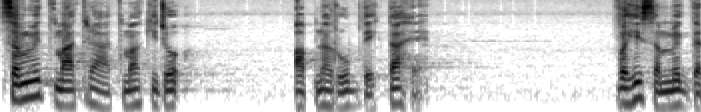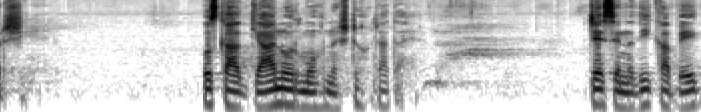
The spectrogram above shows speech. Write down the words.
संवित मात्र आत्मा की जो अपना रूप देखता है, वही सम्यक दर्शी है। उसका ज्ञान और मोह नष्ट हो जाता है। जैसे नदी का वेग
